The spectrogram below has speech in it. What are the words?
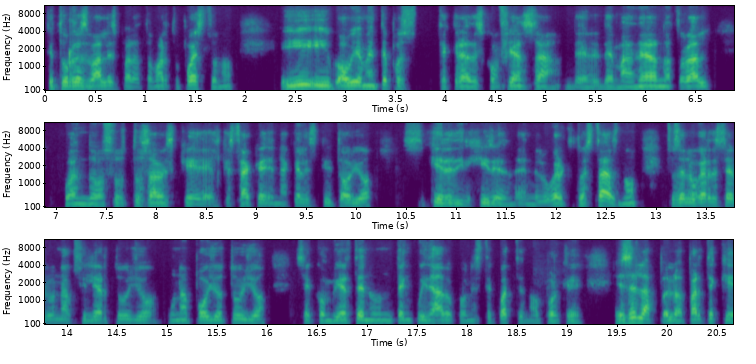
que tú resbales para tomar tu puesto, ¿no? Y, obviamente pues te crea desconfianza de, de manera natural cuando tú sabes que el que está en aquel escritorio quiere dirigir en, el lugar que tú estás, ¿no? Entonces, en lugar de ser un auxiliar tuyo, un apoyo tuyo, se convierte en un ten cuidado con este cuate, ¿no? Porque esa es la, parte que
